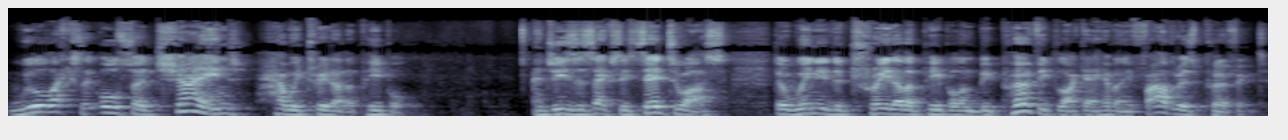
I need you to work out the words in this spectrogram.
will actually also change how we treat other people. And Jesus actually said to us that we need to treat other people and be perfect like our Heavenly Father is perfect.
